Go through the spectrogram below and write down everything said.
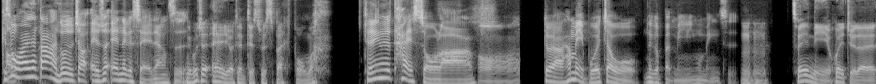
可是我发现大家很多人叫哎、欸，说哎、欸、那个谁这样子，你不觉得哎、欸、有点 disrespectful 吗？可能因为太熟啦、啊。哦，对啊，他们也不会叫我那个本名英文名字。嗯哼，所以你会觉得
